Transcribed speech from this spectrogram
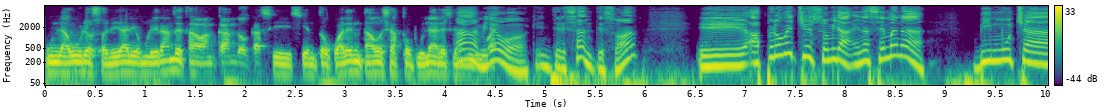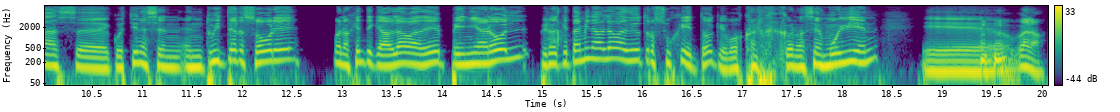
un laburo solidario muy grande, está bancando casi 140 ollas populares en el Ah, mirá vos, qué interesante eso, ¿ah? Eh, aprovecho eso, mira, en la semana vi muchas eh, cuestiones en, en Twitter sobre, bueno, gente que hablaba de Peñarol, pero que también hablaba de otro sujeto que vos cono- conocés muy bien, eh, bueno,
